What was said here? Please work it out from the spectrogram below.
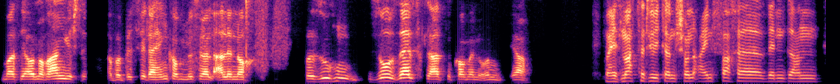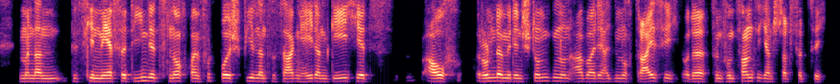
was ja auch noch angestrebt aber bis wir da hinkommen, müssen wir halt alle noch versuchen, so selbst klarzukommen und ja, ich meine, es macht es natürlich dann schon einfacher, wenn dann, wenn man dann ein bisschen mehr verdient jetzt noch beim Footballspielen, dann zu sagen, hey, dann gehe ich jetzt auch runter mit den Stunden und arbeite halt nur noch 30 oder 25 anstatt 40.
